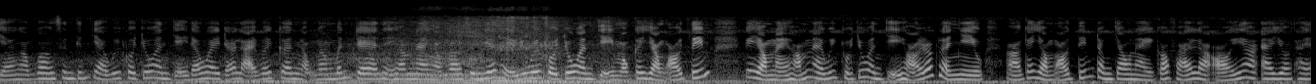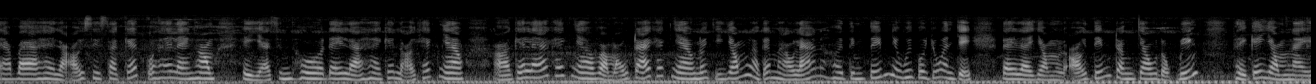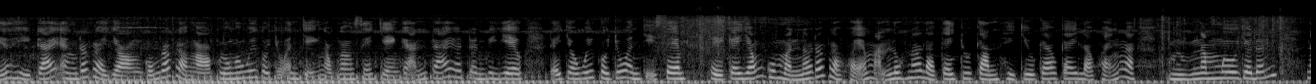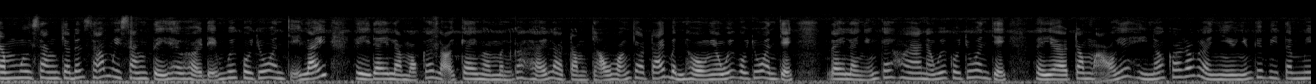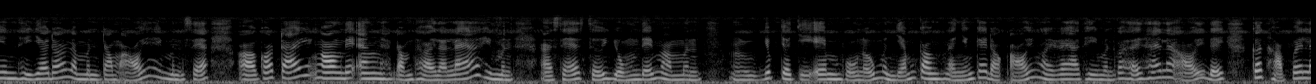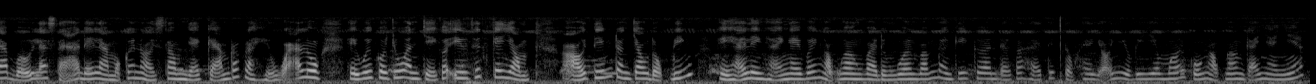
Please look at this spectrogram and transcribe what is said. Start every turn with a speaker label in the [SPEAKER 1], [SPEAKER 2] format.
[SPEAKER 1] Dạ Ngọc Ngân xin kính chào quý cô chú anh chị đã quay trở lại với kênh Ngọc Ngân Bến Tre. Thì hôm nay Ngọc Ngân xin giới thiệu với quý cô chú anh chị một cái dòng ổi tím. Cái dòng này hôm nay quý cô chú anh chị hỏi rất là nhiều. À, cái dòng ổi tím trân châu này có phải là ổi ờ, Ayothai A3 hay là ổi Sisaket của Thái Lan không? Thì dạ xin thưa đây là hai cái loại khác nhau. À, cái lá khác nhau và mẫu trái khác nhau nó chỉ giống là cái màu lá nó hơi tím tím nha quý cô chú anh chị. Đây là dòng ổi tím trân châu đột biến. Thì cái dòng này thì trái ăn rất là giòn cũng rất là ngọt luôn á quý cô chú anh chị. Ngọc Ngân sẽ chèn cái ảnh trái ở trên video để cho quý cô chú anh chị xem. Thì cây giống của mình nó rất là khỏe mạnh luôn nó là cây chua cành thì chiều cao cây là khoảng là 50 cho đến 50 xăng cho đến 60 xăng tùy theo thời điểm quý cô chú anh chị lấy. Thì đây là một cái loại cây mà mình có thể là trồng chậu vẫn cho trái bình thường nha quý cô chú anh chị. Đây là những cái hoa nè quý cô chú anh chị. Thì uh, trong ổi thì nó có rất là nhiều những cái vitamin thì do đó là mình trồng ổi thì mình sẽ uh, có trái ngon để ăn đồng thời là lá thì mình uh, sẽ sử dụng để mà mình Ừ, giúp cho chị em phụ nữ mình giảm cân là những cái đọt ổi ngoài ra thì mình có thể hái lá ổi để kết hợp với lá bưởi, lá xả để làm một cái nồi xông giải cảm rất là hiệu quả luôn. Thì quý cô chú, anh chị có yêu thích cái dòng ổi tím trân châu đột biến thì hãy liên hệ ngay với Ngọc Ngân và đừng quên bấm đăng ký kênh để có thể tiếp tục theo dõi nhiều video mới của Ngọc Ngân cả nhà nhé.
